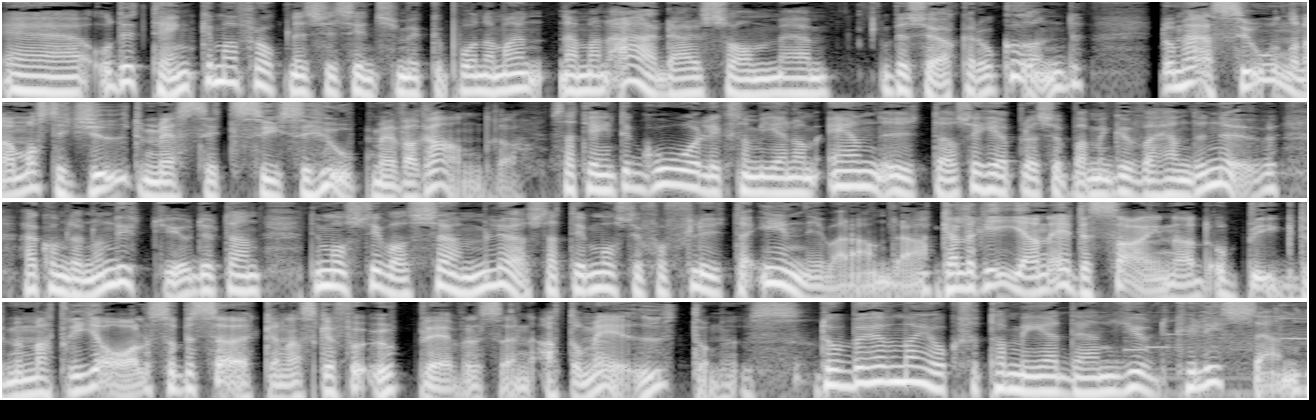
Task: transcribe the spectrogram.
Eh, och det tänker man förhoppningsvis inte så mycket på när man, när man är där som eh, besökare och kund. De här zonerna måste ljudmässigt sys ihop med varandra. Så att jag inte går liksom genom en yta och så helt plötsligt bara, men gud vad hände nu? Här kom det något nytt ljud. Utan det måste ju vara sömlöst, att det måste få flyta in i varandra. Gallerian är designad och byggd med material så besökarna ska få upplevelsen att de är utomhus. Då behöver man ju också ta med den ljudkulissen.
